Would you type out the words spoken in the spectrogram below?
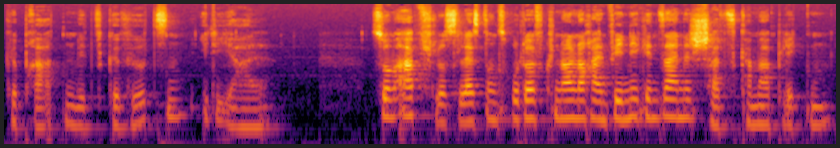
gebraten mit Gewürzen, ideal. Zum Abschluss lässt uns Rudolf Knoll noch ein wenig in seine Schatzkammer blicken.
